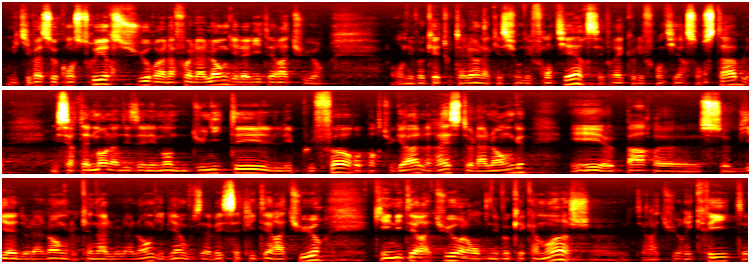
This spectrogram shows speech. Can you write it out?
mais qui va se construire sur à la fois la langue et la littérature. On évoquait tout à l'heure la question des frontières. C'est vrai que les frontières sont stables, mais certainement l'un des éléments d'unité les plus forts au Portugal reste la langue. Et euh, par euh, ce biais de la langue, le canal de la langue, eh bien, vous avez cette littérature qui est une littérature, alors on évoquait Camões, euh, littérature écrite,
